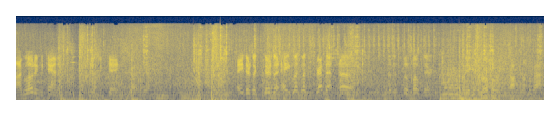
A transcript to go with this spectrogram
I'm loading the cannons, just in case. Good idea. Hey, there's a, there's a, hey, look, look, grab that, uh, the little boat there. Oh yeah, get the rowboat. We can dock it on the back.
